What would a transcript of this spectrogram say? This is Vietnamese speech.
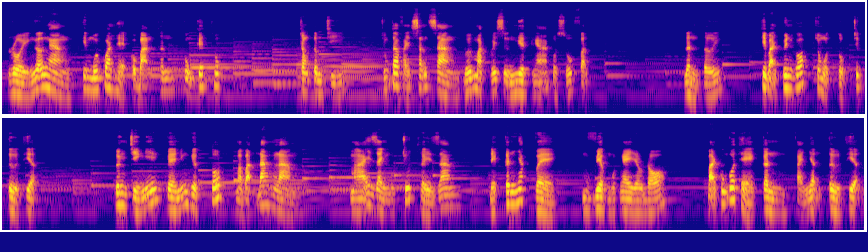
rồi ngỡ ngàng khi mối quan hệ của bản thân cũng kết thúc. Trong tâm trí, chúng ta phải sẵn sàng đối mặt với sự nghiệt ngã của số phận. Lần tới, khi bạn quyên góp cho một tổ chức từ thiện, đừng chỉ nghĩ về những việc tốt mà bạn đang làm, mà hãy dành một chút thời gian để cân nhắc về việc một ngày nào đó bạn cũng có thể cần phải nhận từ thiện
